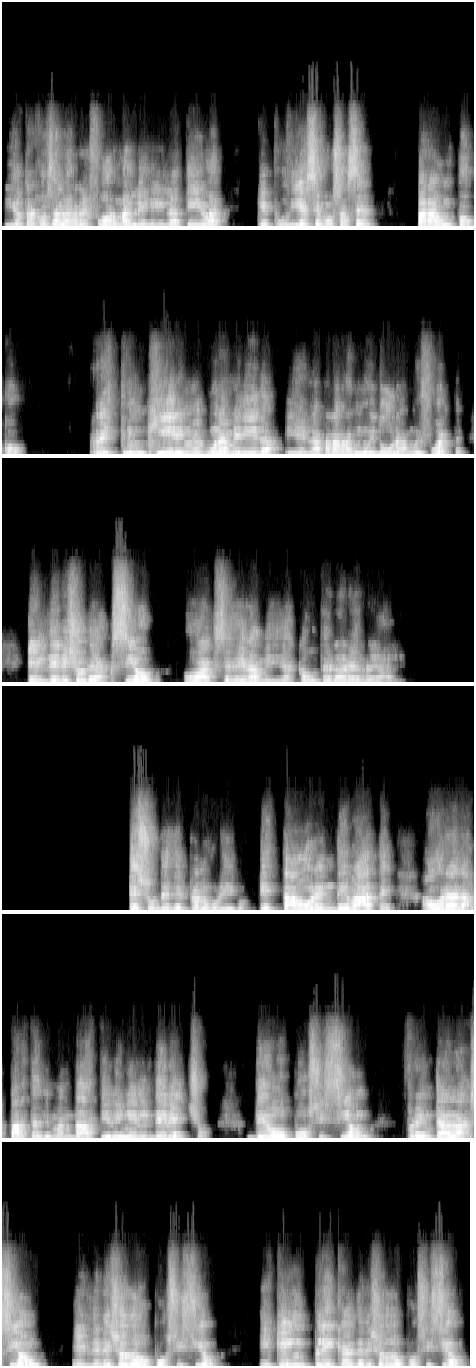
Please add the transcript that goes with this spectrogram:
y otra cosa las reformas legislativas que pudiésemos hacer para un poco restringir en alguna medida, y la palabra es muy dura, muy fuerte, el derecho de acción o acceder a medidas cautelares reales. Eso desde el plano jurídico. Está ahora en debate, ahora las partes demandadas tienen el derecho de oposición frente a la acción, el derecho de oposición. ¿Y qué implica el derecho de oposición?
